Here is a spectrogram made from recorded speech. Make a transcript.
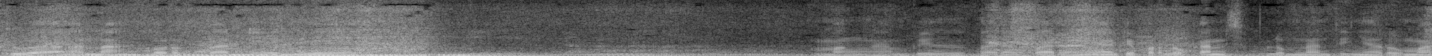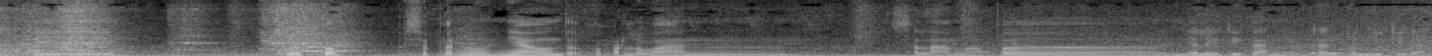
dua anak korban ini mengambil barang-barang yang diperlukan sebelum nantinya rumah ditutup sepenuhnya untuk keperluan selama penyelidikan dan penyidikan.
